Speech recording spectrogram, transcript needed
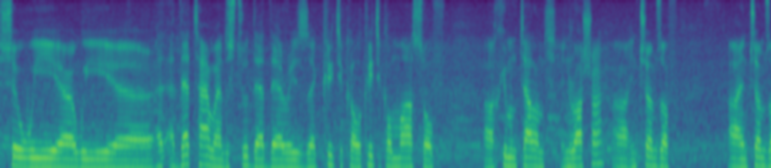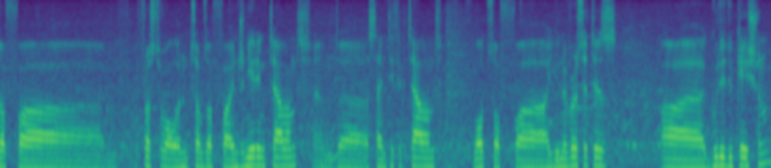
So we uh, we uh, at, at, that time we understood that there is a critical critical mass of uh, human talent in Russia uh, in terms of uh, in terms of uh, first of all in terms of engineering talent and scientific talent, lots of universities, good education.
